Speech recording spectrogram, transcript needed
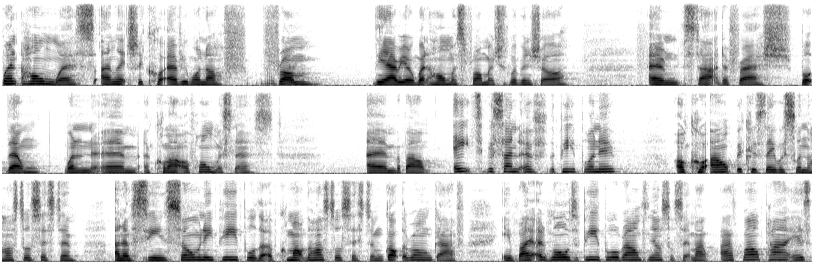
went homeless, I literally cut everyone off from the area I went homeless from, which is Wythenshawe, and started afresh. But then when um, I come out of homelessness, um, about 80% of the people I knew are cut out because they were still in the hostel system. And I've seen so many people that have come out the hostel system, got their own gaff, invited loads of people around from the hostel system as well parties.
